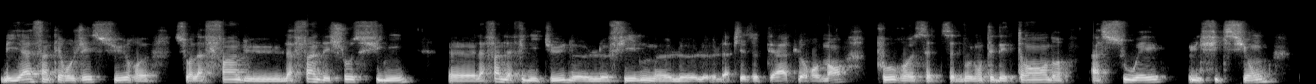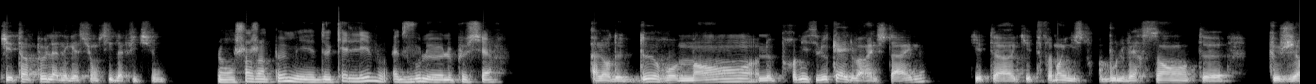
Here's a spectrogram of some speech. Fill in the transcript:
mais il y a à s'interroger sur sur la fin du la fin des choses finies. Euh, la fin de la finitude, le, film, le, la pièce de théâtre, le roman, pour euh, cette, cette volonté d'étendre à souhait une fiction qui est un peu la négation aussi de la fiction. Alors on change un peu, mais de quel livre êtes-vous le, plus fier? Alors de deux romans. Le premier, c'est Le cas Edward Einstein, qui est, un, qui est vraiment une histoire bouleversante euh, que j'ai,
